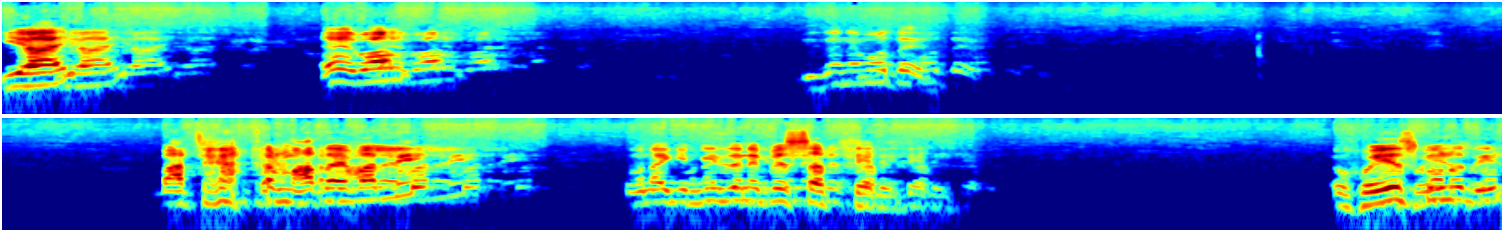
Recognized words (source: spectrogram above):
কি হয়? বাচ্চা কাচ্চার মাথায় মারলি? ও নাকি পেশাব ফেরে। হয়েছ কোনদিন?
